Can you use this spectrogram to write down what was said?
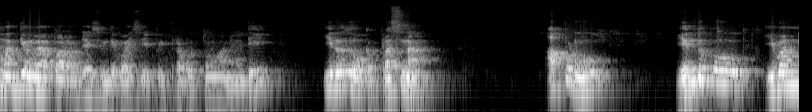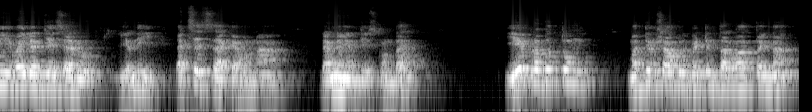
మద్యం వ్యాపారం చేసింది వైసీపీ ప్రభుత్వం అనేది? ఈరోజు ఒక ప్రశ్న. అప్పుడు ఎందుకు ఇవన్నీ వైలెట్ చేశారు? ఇవన్నీ ఎక్సైజ్ శాఖ ఏమన్నా నిర్ణయం తీసుకుందా? ఏ ప్రభుత్వం మద్యం షాపులు పెట్టిన తర్వాత అయినా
